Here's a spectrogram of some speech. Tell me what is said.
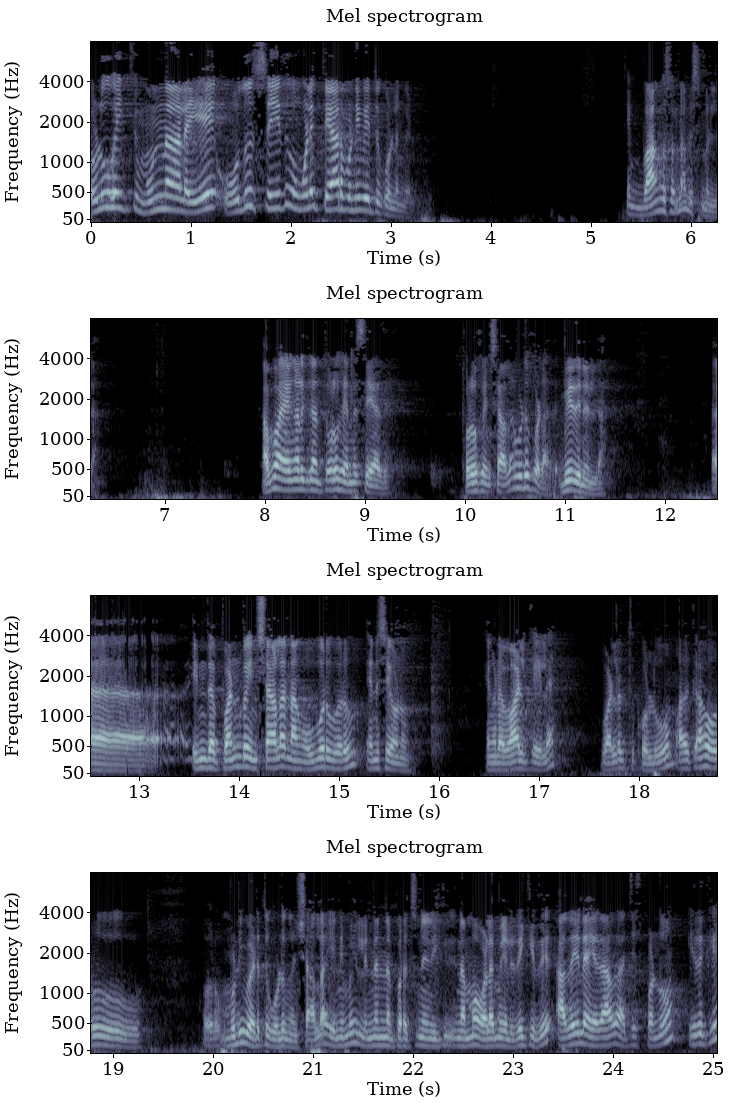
தொழுகைக்கு முன்னாலேயே ஒது செய்து உங்களை தயார் பண்ணி வைத்துக் கொள்ளுங்கள். வாங்க சொன்னா பிஸ்மில்லா. அப்ப எங்களுக்கு அந்த தொழுகை என்ன செய்யாது? தொழுகை சாதம் விடுபடாது. பீதன் இல்லை. இந்த பண்பை இன்ஷால்லா நாங்கள் ஒவ்வொருவரும் என்ன செய்யணும்? எங்களோட வாழ்க்கையில வளர்த்து கொள்வோம். அதுக்காக ஒரு ஒரு முடிவு எடுத்து கொடுங்க இன்ஷால்லா இனிமேல் என்னென்ன பிரச்சனை இருக்குது நம்ம வளமையில் இருக்குது அதையில ஏதாவது அட்ஜஸ்ட் பண்ணுவோம். இதுக்கு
